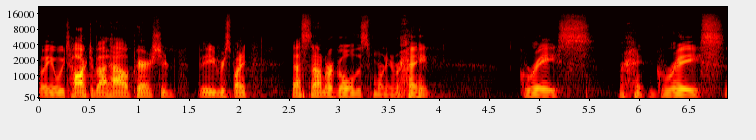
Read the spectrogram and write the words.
you know, we talked about how parents should be responding? That's not our goal this morning, right? Grace, right? Grace.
